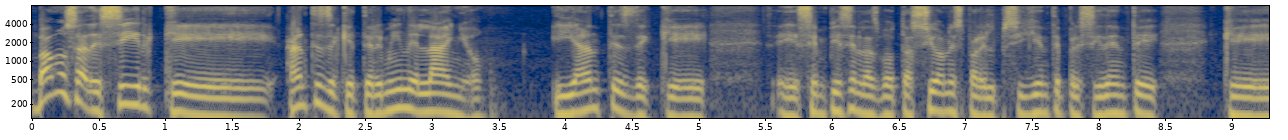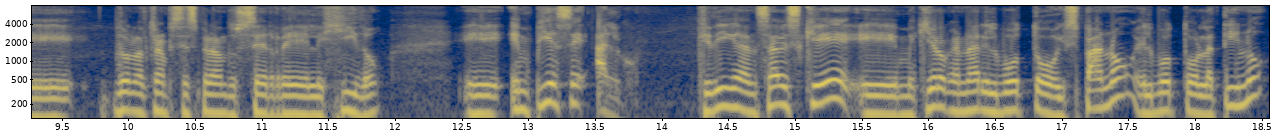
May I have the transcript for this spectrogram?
Vamos a decir que antes de que termine el año y antes de que eh, se empiecen las votaciones para el siguiente presidente que Donald Trump está esperando ser reelegido, eh, empiece algo. Que digan, ¿sabes qué? Eh, me quiero ganar el voto hispano, el voto latino,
